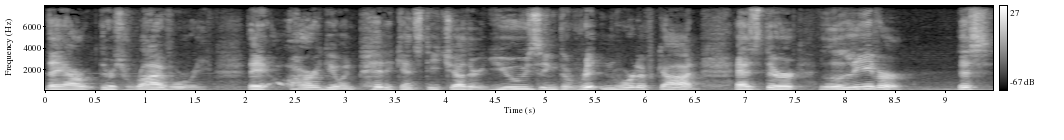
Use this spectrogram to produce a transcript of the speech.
they are there's rivalry. They argue and pit against each other using the written word of God as their lever. This,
